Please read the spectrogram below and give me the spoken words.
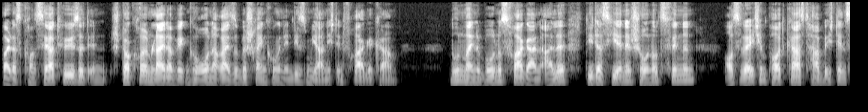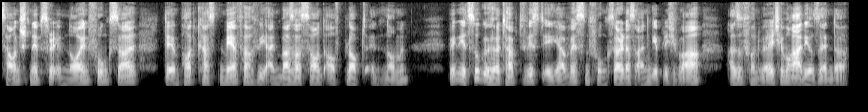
weil das Konzert Hüset in Stockholm leider wegen Corona-Reisebeschränkungen in diesem Jahr nicht in Frage kam. Nun meine Bonusfrage an alle, die das hier in den Shownotes finden. Aus welchem Podcast habe ich den Soundschnipsel im neuen Funksaal, der im Podcast mehrfach wie ein Buzzer-Sound aufploppt, entnommen? Wenn ihr zugehört habt, wisst ihr ja, wessen Funksaal das angeblich war, also von welchem Radiosender.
